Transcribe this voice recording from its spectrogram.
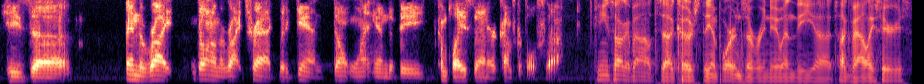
he's uh, in the right, going on the right track. But again, don't want him to be complacent or comfortable. So. Can you talk about, uh, Coach, the importance of renewing the uh, Tug Valley series?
